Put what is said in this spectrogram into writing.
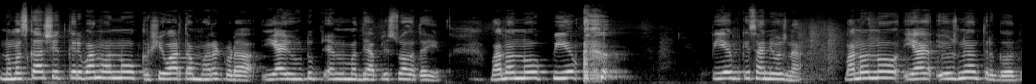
नमस्कार शेतकरी बांधवांनो कृषी वार्ता मराठवाडा या यूट्यूब चॅनलमध्ये आपले स्वागत आहे. बांधवांनो P M P M Kisan योजना. बांधवांनो या योजनेअंतर्गत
